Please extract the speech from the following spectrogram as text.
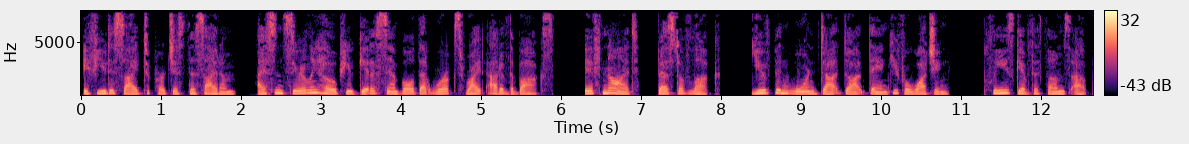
If you decide to purchase this item, I sincerely hope you get a sample that works right out of the box. If not, best of luck. You've been warned. Thank you for watching. Please give the thumbs up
